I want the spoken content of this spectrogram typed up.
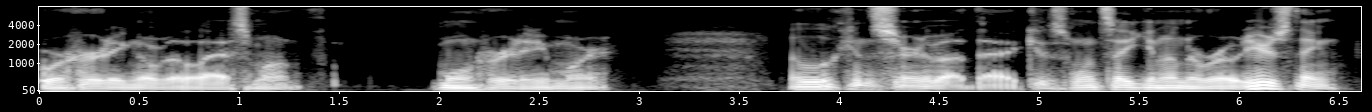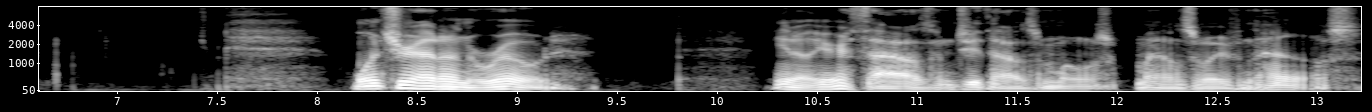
were hurting over the last month. Won't hurt anymore. a little concerned about that because once I get on the road, here's the thing. Once you're out on the road, you know, you're a thousand, two thousand miles, miles away from the house.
